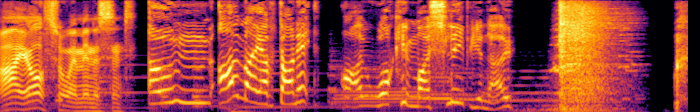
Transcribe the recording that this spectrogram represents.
I also am innocent. Um, I may have done it. I walk in my sleep, you know.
